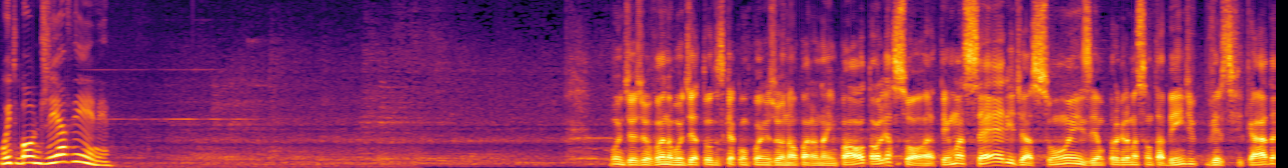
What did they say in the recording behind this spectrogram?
Muito bom dia, Vini. Bom dia, Giovana. Bom dia a todos que acompanham o Jornal Paraná em Pauta. Olha só, tem uma série de ações e a programação está bem diversificada.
